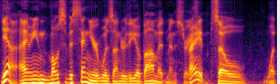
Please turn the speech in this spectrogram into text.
Yeah, I mean, most of his tenure was under the Obama administration. Right. So what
